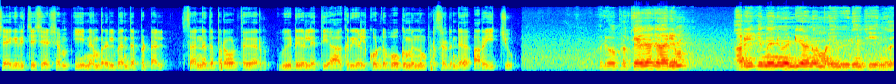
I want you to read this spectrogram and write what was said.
ശേഖരിച്ച ശേഷം ഈ നമ്പറിൽ ബന്ധപ്പെട്ടാൽ സന്നദ്ധ പ്രവർത്തകർ വീടുകളിലെത്തി ആക്രികൾ കൊണ്ടുപോകുമെന്നും പ്രസിഡന്റ് അറിയിച്ചു. ഒരു പ്രത്യേക കാര്യം അറിയിക്കുന്നതിന് വേണ്ടിയാണ് നമ്മൾ ഈ വീഡിയോ ചെയ്യുന്നത്.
